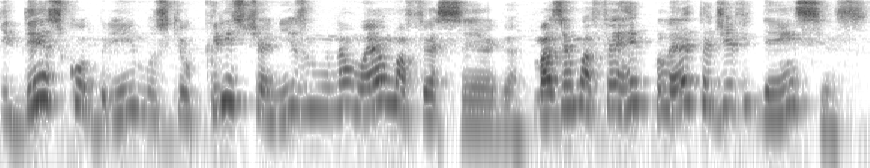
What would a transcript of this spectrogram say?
e descobrimos que o cristianismo não é uma fé cega, mas é uma fé repleta de evidências.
